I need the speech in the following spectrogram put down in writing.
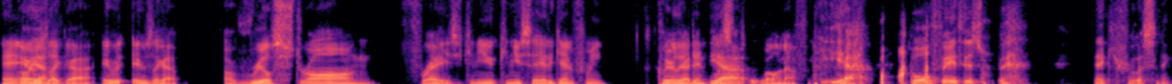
And it oh, was yeah. like a it was it was like a a real strong phrase. Can you can you say it again for me? Clearly, I didn't yeah. listen to it well enough. yeah, bold faith is. thank you for listening.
